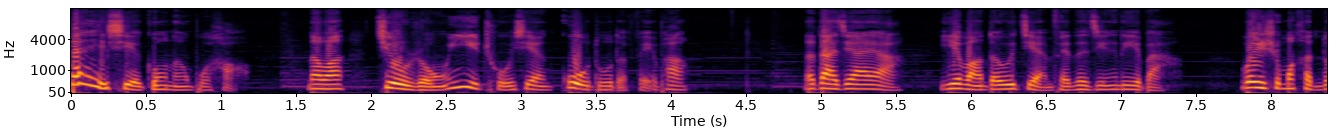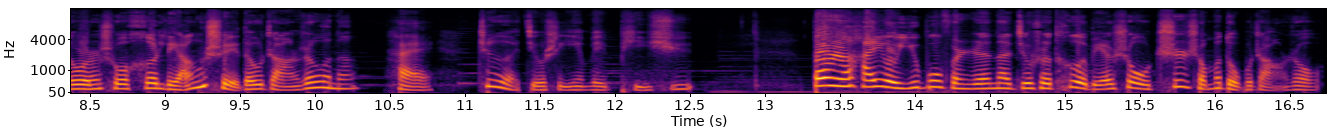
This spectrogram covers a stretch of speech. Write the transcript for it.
代谢功能不好，那么就容易出现过度的肥胖。那大家呀，以往都有减肥的经历吧？为什么很多人说喝凉水都长肉呢？嗨，这就是因为脾虚。当然，还有一部分人呢，就是特别瘦，吃什么都不长肉，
